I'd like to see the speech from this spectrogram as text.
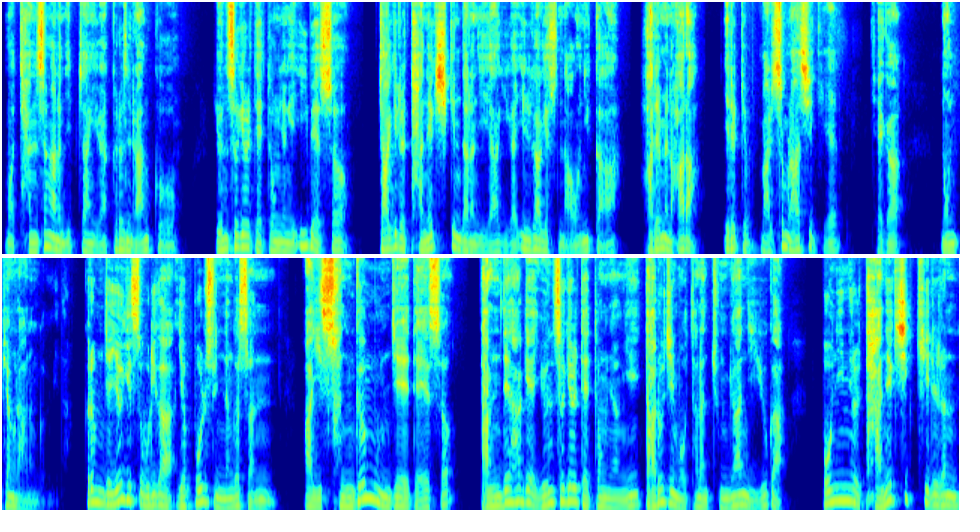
뭐 찬성하는 입장이가 그러지 않고 윤석열 대통령의 입에서 자기를 탄핵시킨다는 이야기가 일각에서 나오니까 하려면 하라 이렇게 말씀을 하시기에 제가 논평을 하는 겁니다. 그럼 이제 여기서 우리가 엿볼 수 있는 것은 아 이 선거 문제에 대해서 담대하게 윤석열 대통령이 다루지 못하는 중요한 이유가 본인을 탄핵시키려는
